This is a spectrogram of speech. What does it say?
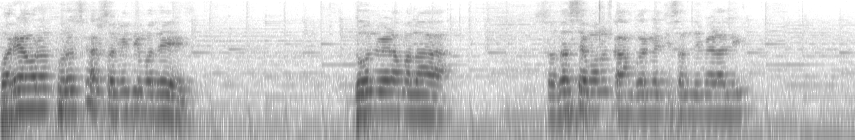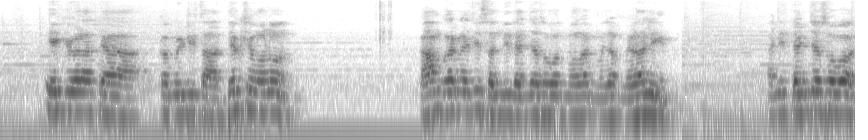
पर्यावरण पुरस्कार समितीमध्ये दोन वेळा मला सदस्य म्हणून काम करण्याची संधी मिळाली. एक वेळा त्या कमिटीचा अध्यक्ष म्हणून काम करण्याची संधी त्यांच्यासोबत मला मिळा- मिळाली. आणि त्यांच्यासोबत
